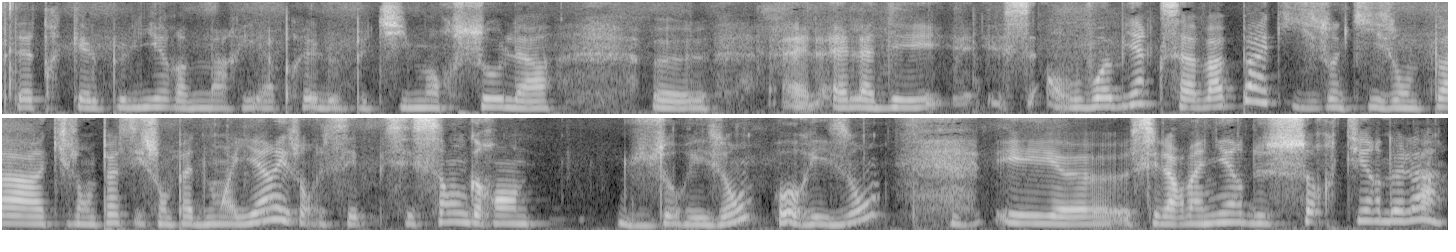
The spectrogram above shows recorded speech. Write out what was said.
peut-être qu'elle peut lire Marie après le petit morceau là. Euh, elle, a des, on voit bien que ça va pas, qu'ils ont, qu'ils ont pas, qu'ils ont pas, ils sont pas de moyens. Ils c'est, sans grand horizons, horizons, et euh, c'est leur manière de sortir de là.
